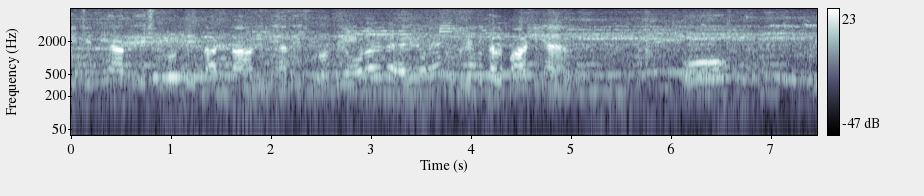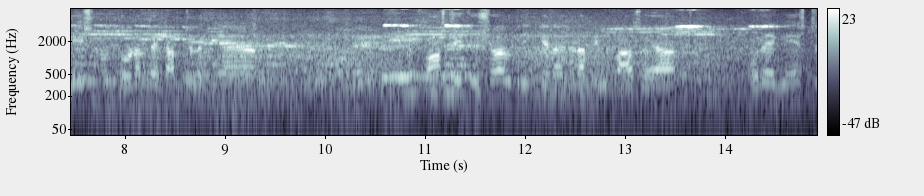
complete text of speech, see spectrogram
ਕਿ ਜਿੰਨੀਆਂ ਦੇਸ਼ ਵਿਰੋਧੀ ਤਾਕਤਾਂ ਹਨ, ਜਿੰਨੀਆਂ ਦੇਸ਼ ਵਿਰੋਧੀ ਪੋਲੀਟੀਕਲ ਪਾਰਟੀਆਂ ਆ ਉਹ ਦੇਸ਼ ਨੂੰ ਤੋੜਨ ਦੇ ਕੰਮ 'ਚ ਲੱਗੀਆਂ ਆ। ਕਨਸਟੀਟਿਊਸ਼ਨਲ ਤਰੀਕੇ ਨਾਲ ਜਿਹੜਾ ਬਿੱਲ ਪਾਸ ਹੋਇਆ, ਉਹਦੇ ਅਗੇਂਸਟ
